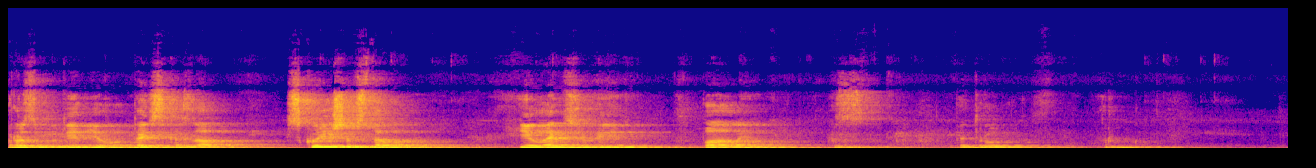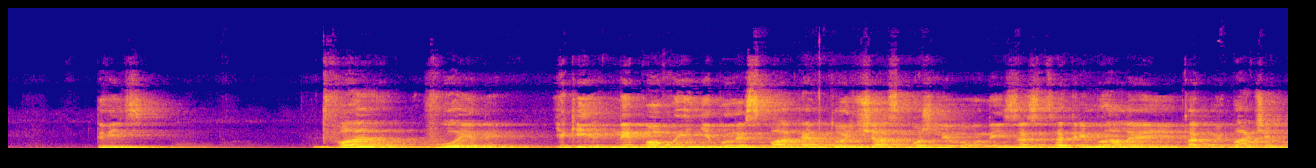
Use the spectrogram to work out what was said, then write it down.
розбудив його та й сказав: скоріше вставай. І ланцюги впали Петрових рук. Дивіться, два воїни, які не повинні були спати, а в той час, можливо, вони і задрімали, і так ми бачимо.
